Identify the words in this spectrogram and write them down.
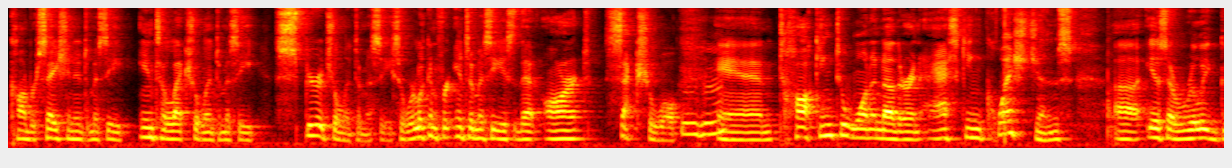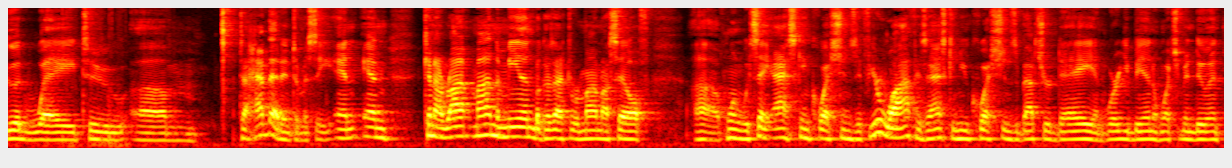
conversation intimacy, intellectual intimacy, spiritual intimacy. So we're looking for intimacies that aren't sexual, and talking to one another and asking questions uh, is a really good way to um, to have that intimacy. And and can I remind the men because I have to remind myself uh, when we say asking questions, if your wife is asking you questions about your day and where you've been and what you've been doing,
